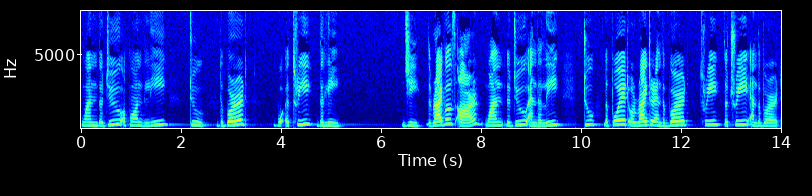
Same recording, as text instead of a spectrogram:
1. The dew upon the lea, 2. The bird, Uh, 3. The lea. G. The rivals are 1. The dew and the lea, 2. The poet or writer and the bird, 3. The tree and the bird.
